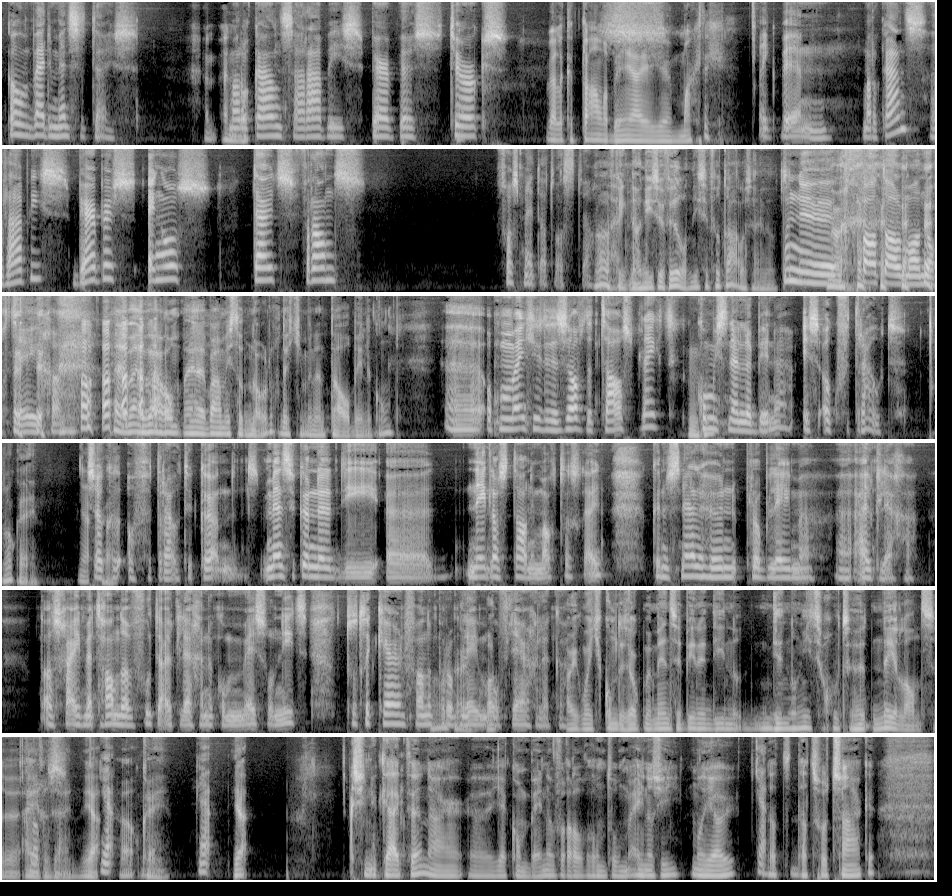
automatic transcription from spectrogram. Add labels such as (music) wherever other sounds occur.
komen bij de mensen thuis. En, en wa- Marokkaans, Arabisch, Berbers, Turks. welke talen ben jij eh, machtig? Ik ben Marokkaans, Arabisch, Berbers, Engels, Duits, Frans. Volgens mij dat was het wel. Nou, dat vind ik nou niet zoveel. Niet zoveel talen zijn dat. Nee, valt allemaal nog (laughs) tegen. (laughs) Maar waarom, eh, waarom is dat nodig, dat je met een taal binnenkomt? Eh, op het moment dat je dezelfde taal spreekt, kom je sneller binnen. Is ook vertrouwd. Oké. Ja. is ook ook vertrouwd. Kun- mensen kunnen die eh, Nederlandse taal niet machtig zijn, kunnen sneller hun problemen eh, uitleggen. Als ga je met handen en voeten uitleggen, en dan kom je meestal niet tot de kern van het probleem wat- of dergelijke. Oh, Want je komt dus ook met mensen binnen die, die nog niet zo goed het Nederlands eh, eigen zijn. Ja, Ja. Ah, oké. Ja. Ja. Als je nu kijkt hè, naar, eh, jij komt binnen, vooral rondom energie, milieu, Ja. dat, dat soort zaken.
